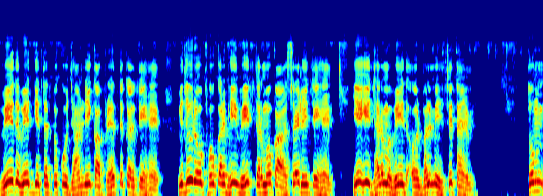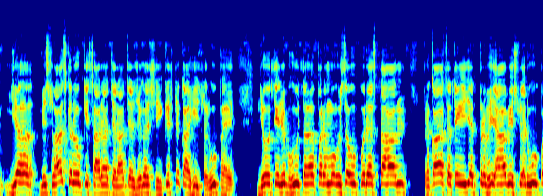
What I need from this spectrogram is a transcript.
वेद वेद्य तत्व को जानने का प्रयत्न करते हैं, विधुरूप होकर भी वेद कर्मों का आश्रय लेते हैं। ये ही धर्म, वेद और बल में स्थित हैं। तुम यह विश्वास करो कि सारा चराचर जगत श्री कृष्ण का ही स्वरूप है, ज्योतिर्भूत परमोसौ पुरस्तान प्रकाशते यद प्रभया विश्वरूप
